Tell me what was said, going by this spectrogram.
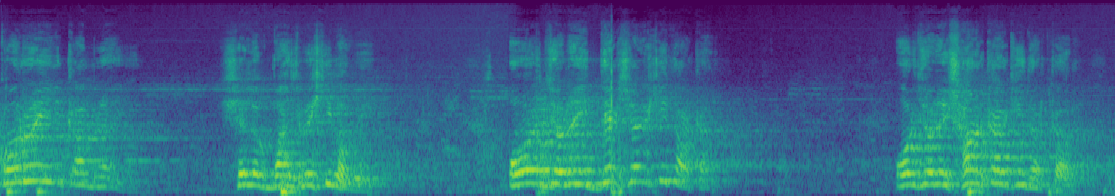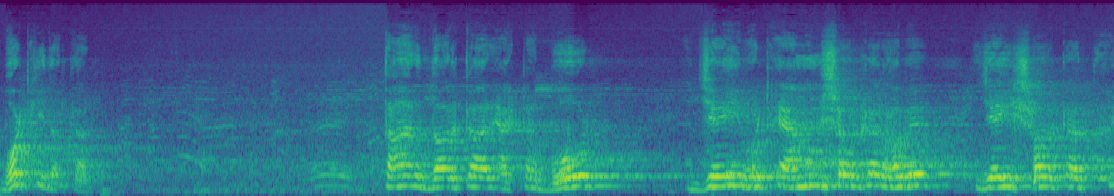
কোনো ইনকাম নাই সে লোক বাঁচবে কীভাবে? ওর জন্য এই দেশের কি দরকার? ওর জন্য সরকার কি দরকার? ভোট কি দরকার? তার দরকার একটা ভোট যেই ভোট এমন সরকার হবে যেই সরকার তার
